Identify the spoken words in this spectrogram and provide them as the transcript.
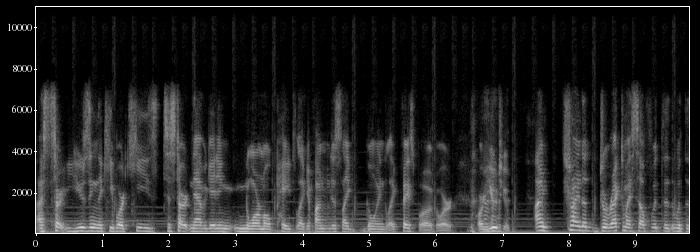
I start using the keyboard keys to start navigating normal page. Like if I'm just like going to like Facebook or or YouTube. I'm trying to direct myself with the with the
